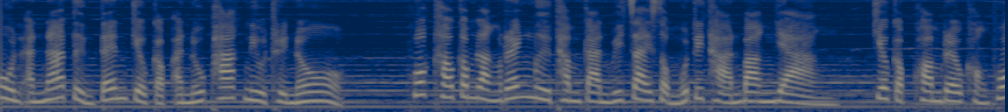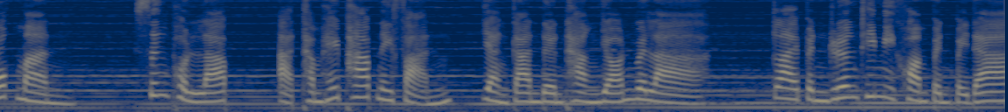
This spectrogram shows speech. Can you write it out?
มูลอันน่าตื่นเต้นเกี่ยวกับอนุภาคนิวทริโนพวกเขากำลังเร่งมือทำการวิจัยสมมุติฐานบางอย่าง เกี่ยวกับความเร็วของพวกมัน ซึ่งผลลัพธ์อาจทำให้ภาพในฝันอย่างการเดินทางย้อนเวลา กลายเป็นเรื่องที่มีความเป็นไปได้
